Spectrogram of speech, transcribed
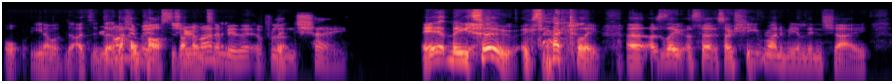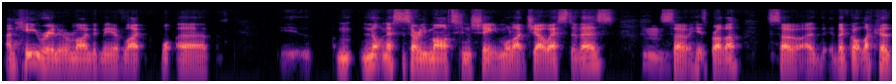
or you know, the, the whole me, cast is unknown. Reminded to me, me of Lin Shaye. It, me yeah. too, exactly. Uh, I was like, so, so, she reminded me of Lin Shaye, and he really reminded me of like, uh, not necessarily Martin Sheen, more like Joe Estevez, hmm. so his brother. So uh, they've got like a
